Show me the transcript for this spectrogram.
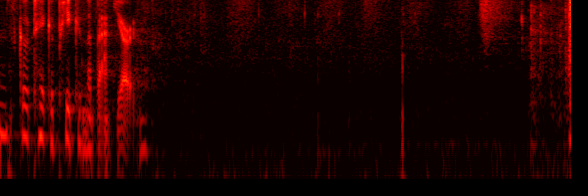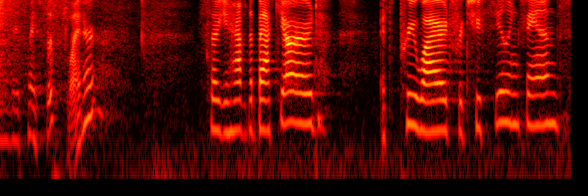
let's go take a peek in the backyard. I'll replace this slider. So you have the backyard. It's pre-wired for two ceiling fans.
